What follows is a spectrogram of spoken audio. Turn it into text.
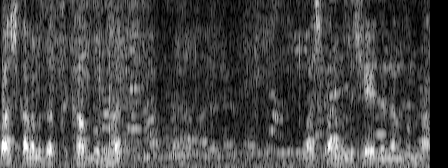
Başkanımıza sıkan bunlar. Başkanımızı şehit eden bunlar.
